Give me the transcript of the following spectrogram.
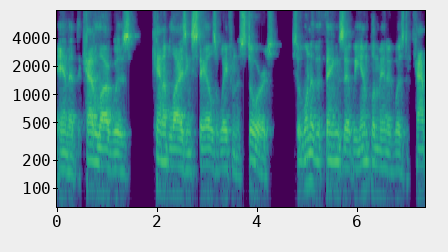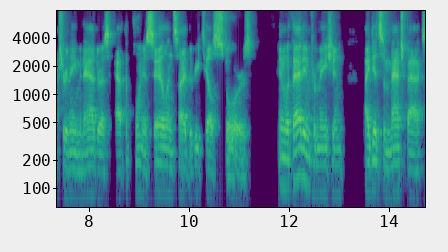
and that the catalog was cannibalizing sales away from the stores. So one of the things that we implemented was to capture name and address at the point of sale inside the retail stores. And with that information, I did some matchbacks,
